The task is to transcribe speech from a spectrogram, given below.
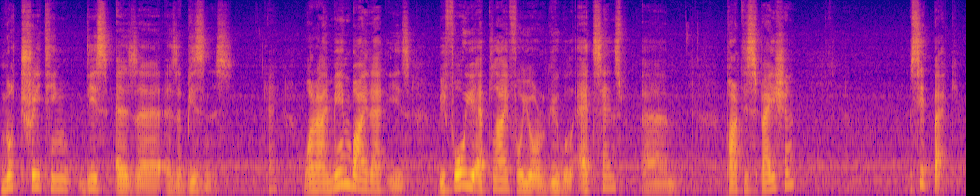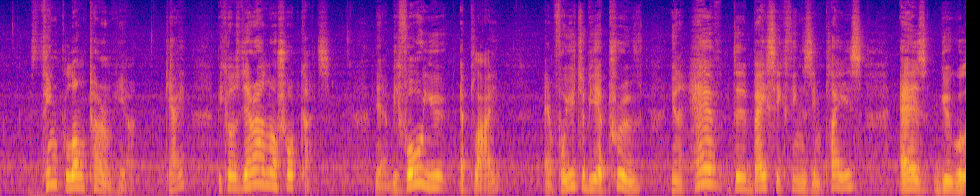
not treating this as a, as a business. Okay? What I mean by that is before you apply for your Google AdSense um, participation, sit back, think long term here, okay? Because there are no shortcuts. Now, before you apply, and for you to be approved, you know, have the basic things in place as Google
